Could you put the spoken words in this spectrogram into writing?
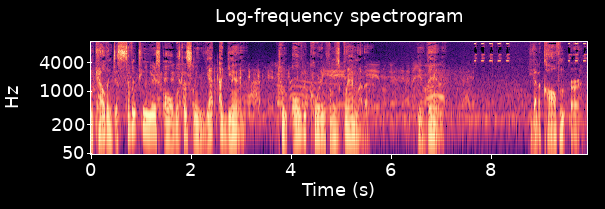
And Kelvin, just 17 years old, was listening yet again to an old recording from his grandmother. And then he got a call from Earth.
